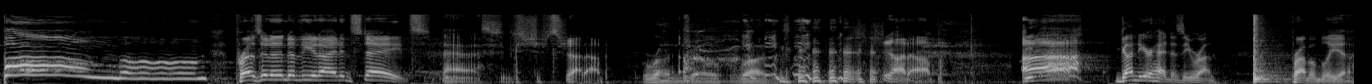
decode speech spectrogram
bong, bong, President of the United States. Ah, sh- sh- shut up. Run, Joe, run. Shut up. Ah! gun to your head, does he run? Probably, yeah.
